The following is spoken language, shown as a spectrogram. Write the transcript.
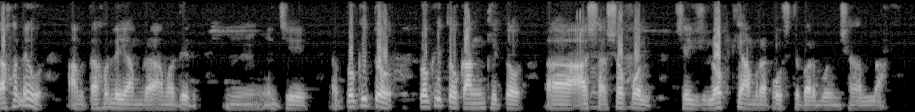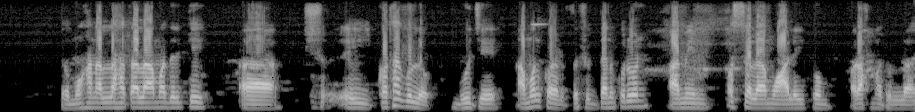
তাহলেও তাহলেই আমরা আমাদের যে প্রকৃত প্রকৃত কাঙ্ক্ষিত আশা সফল, সেই লক্ষ্যে আমরা পৌঁছতে পারব ইনশাআল্লাহ। তো মহান আল্লাহ তাআলা আমাদেরকে আহ এই কথাগুলো বুঝে আমল করার তৌফিক দান করুন। আমিন। আসসালামু আলাইকুম রহমতুল্লাহ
